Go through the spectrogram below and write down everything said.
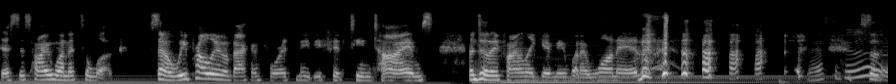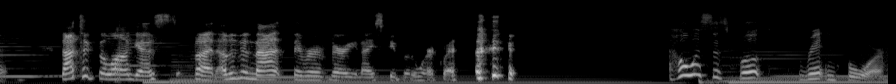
this is how I want it to look. So we probably went back and forth maybe 15 times until they finally gave me what I wanted. That's good. So- that took the longest, but other than that, they were very nice people to work with. Who was this book written for?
